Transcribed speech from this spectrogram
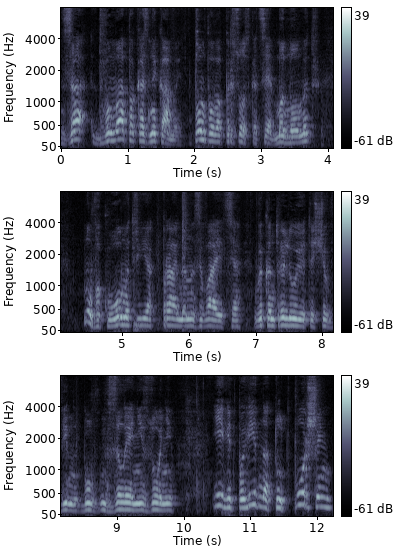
за двома показниками. Помпова присоска це манометр, ну, вакуометр, як правильно називається. Ви контролюєте, щоб він був в зеленій зоні. І відповідно тут поршень,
